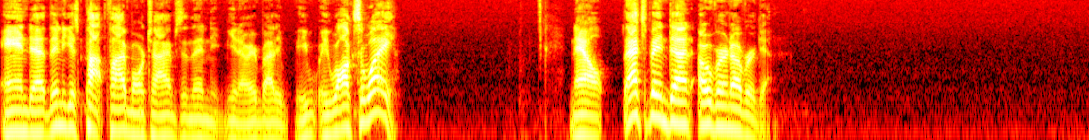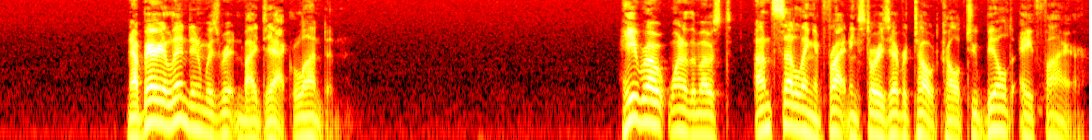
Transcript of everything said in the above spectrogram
And uh, then he gets popped five more times, and then, you know, everybody, he, he walks away. Now, that's been done over and over again. Now, Barry Lyndon was written by Jack London. He wrote one of the most unsettling and frightening stories ever told called To Build a Fire.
